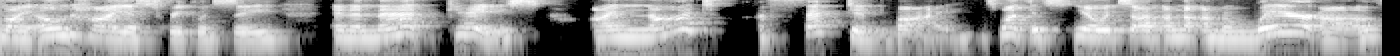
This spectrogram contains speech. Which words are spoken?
my own highest frequency and in that case i'm not affected by. It's one. It's you know. It's I'm not. I'm aware of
